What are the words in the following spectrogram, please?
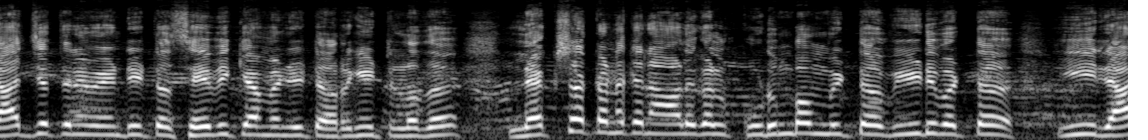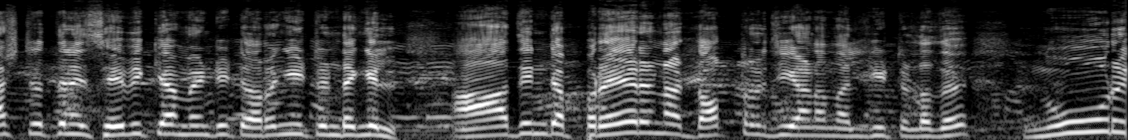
രാജ്യത്തിന് വേണ്ടിയിട്ട് സേവിക്കാൻ വേണ്ടിയിട്ട് ഇറങ്ങിയിട്ടുള്ളത്. ലക്ഷക്കണക്കിന് ആളുകൾ കുടുംബം വിട്ട് വീട് വിട്ട് ഈ രാഷ്ട്രത്തിനെ സേവിക്കാൻ വേണ്ടിയിട്ട് ഇറങ്ങിയിട്ടുണ്ടെങ്കിൽ അതിന്റെ പ്രേരണ ഡോക്ടർ ജിയാണ് നൽകിയിട്ടുള്ളത്. നൂറ്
